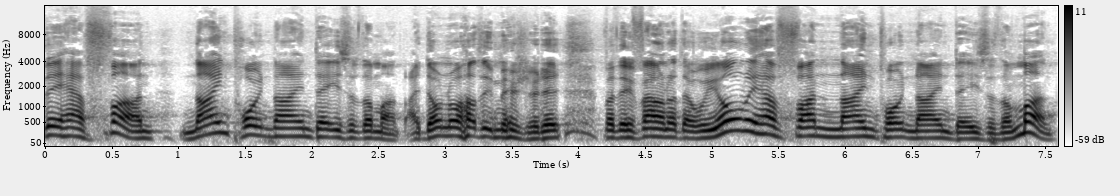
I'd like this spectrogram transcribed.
they have fun 9.9 days of the month. I don't know how they measured it, but they found out that we only have fun 9.9 days of the month.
